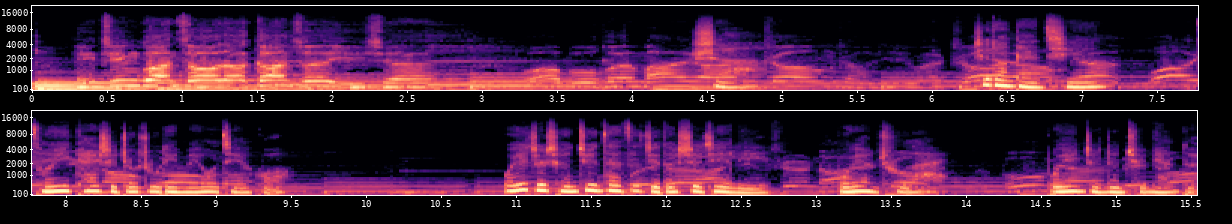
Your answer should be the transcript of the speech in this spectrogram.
你尽管走得干脆一些，我不会埋是啊，这段感情从一开始就注定没有结果。我一直沉浸在自己的世界里，不愿出来，不愿真正去面对。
